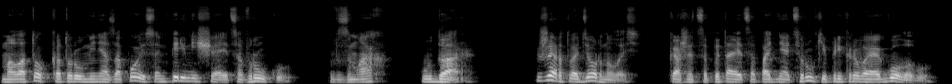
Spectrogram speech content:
Молоток, который у меня за поясом, перемещается в руку. Взмах, удар. Жертва дернулась. Кажется, пытается поднять руки, прикрывая голову.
